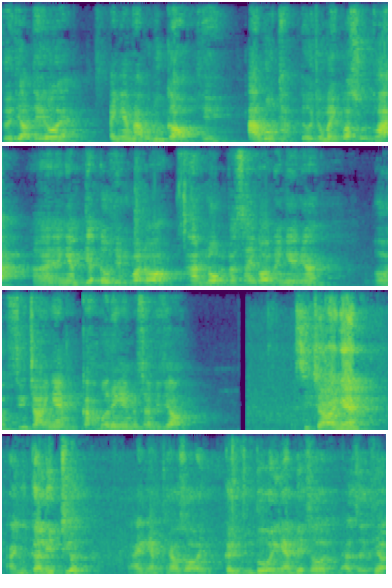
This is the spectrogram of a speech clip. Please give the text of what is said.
giới thiệu thế thôi. Anh em nào có nhu cầu thì alo thẳng tới cho mình qua số điện thoại. Đấy, anh em tiện đâu thì qua đó. Hà Nội và Sài Gòn anh em nhé ờ, xin chào anh em. Cảm ơn anh em đã xem video. Xin chào anh em. Ở những clip trước anh em theo dõi kênh chúng tôi anh em biết rồi đã giới thiệu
